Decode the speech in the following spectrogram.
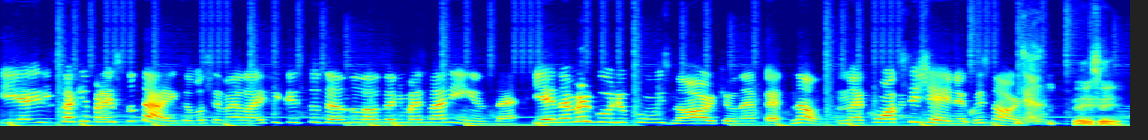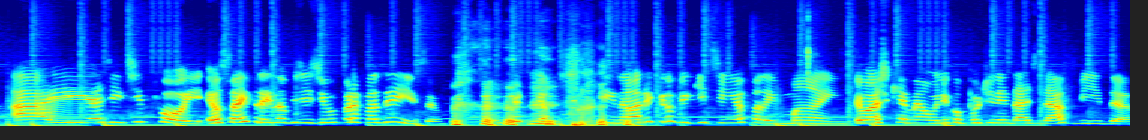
E aí, só que é pra estudar. Então você vai lá e fica estudando lá os animais marinhos, né? E aí não é mergulho com snorkel, né? É, não, não é com oxigênio, é com snorkel. É isso aí. aí a gente foi. Eu só entrei no objetivo pra fazer isso. e na hora que eu vi que tinha, eu falei, mãe, eu acho que é a minha única oportunidade da vida.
